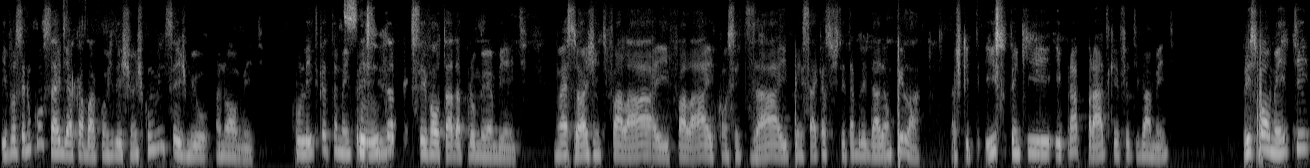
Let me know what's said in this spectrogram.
E você não consegue acabar com os lixões com 26 mil anualmente. A política também Sim. precisa ser voltada para o meio ambiente. não é só a gente falar e falar e conscientizar e pensar que a sustentabilidade é um pilar. Acho que isso tem que ir para a prática efetivamente, principalmente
